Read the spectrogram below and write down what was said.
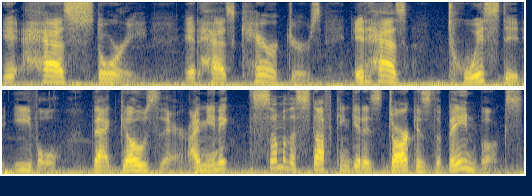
It has story. It has characters. It has twisted evil that goes there I mean it some of the stuff can get as dark as the Bane books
